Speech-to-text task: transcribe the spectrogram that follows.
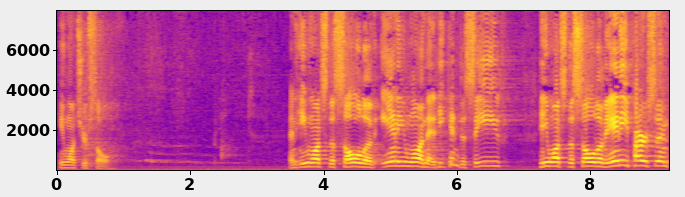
He wants your soul. And he wants the soul of anyone that he can deceive. He wants the soul of any person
